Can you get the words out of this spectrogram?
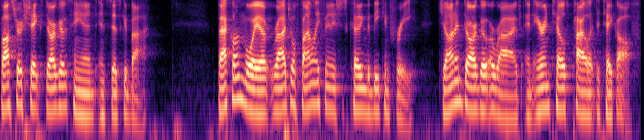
Fostro shakes D'Argo's hand and says goodbye. Back on Moya, Rygel finally finishes cutting the beacon free. John and D'Argo arrive, and Aeryn tells Pilot to take off,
